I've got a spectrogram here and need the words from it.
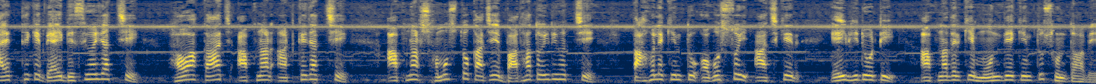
আয়ের থেকে ব্যয় বেশি হয়ে যাচ্ছে, হওয়া কাজ আপনার আটকে যাচ্ছে আপনার সমস্ত কাজে বাধা তৈরি হচ্ছে, তাহলে কিন্তু অবশ্যই আজকের এই ভিডিওটি আপনাদেরকে মন দিয়ে কিন্তু শুনতে হবে।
